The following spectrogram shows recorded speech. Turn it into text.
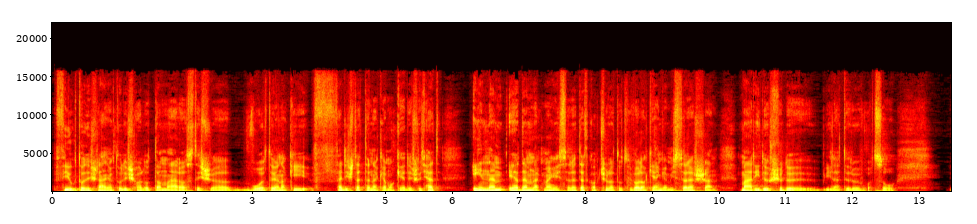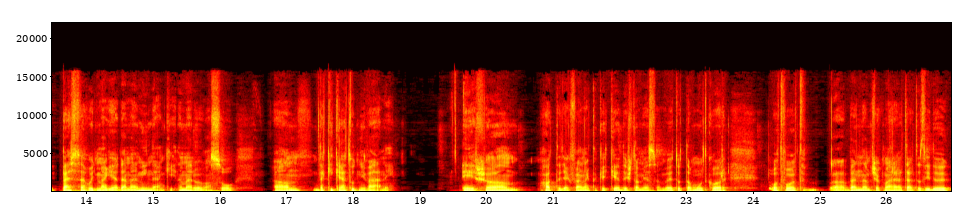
Fiúktól és lányoktól is hallottam már azt, és volt olyan, aki fel is tette nekem a kérdést, hogy hát én nem érdemlek meg egy szeretett kapcsolatot, hogy valaki engem is szeressen. Már idősödő illetőről volt szó. Persze, hogy megérdemel mindenki, nem erről van szó, de ki kell tudni várni. És hadd tegyek fel nektek egy kérdést, ami eszembe jutott a múltkor, ott volt bennem, csak már eltelt az idő,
